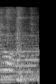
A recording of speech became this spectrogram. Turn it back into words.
아!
